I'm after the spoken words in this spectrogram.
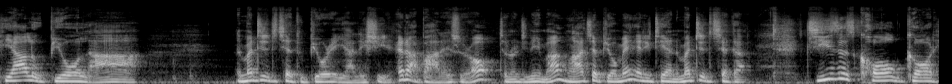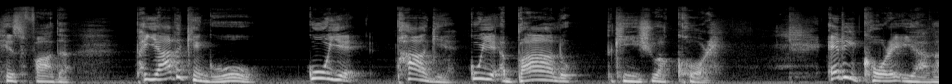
ဖျားလို့ပြောလားနံပါတ်1တစ်ချက်သူပြောတဲ့အရာလေးရှိတယ်အဲ့ဒါဘာလဲဆိုတော့ကျွန်တော်ဒီနေ့မှာ၅ချက်ပြောမယ်အဲ့ဒီထဲကနံပါတ်1တစ်ချက်က Jesus called God his father ဖယားသခင်ကို ကိုယ့်ရဲ့ဖခင်ကိုယ့်ရဲ့အဘလို့သခင်ယေရှုကခေါ်တယ်အဲ့ဒီခေါ်တဲ့အရာက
